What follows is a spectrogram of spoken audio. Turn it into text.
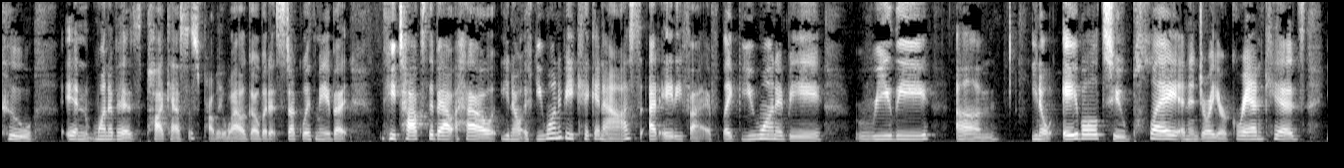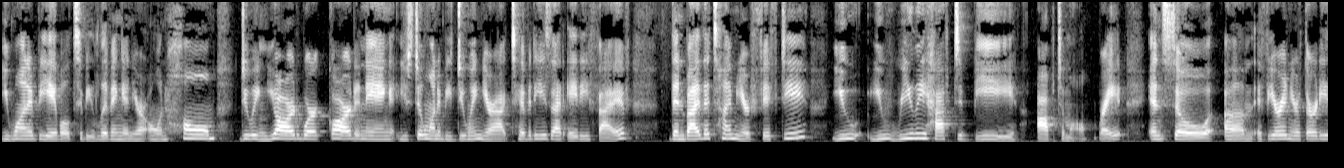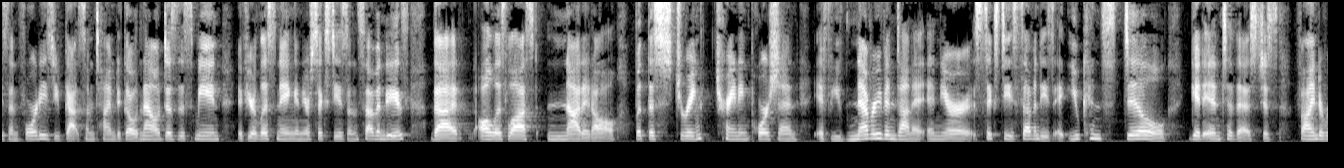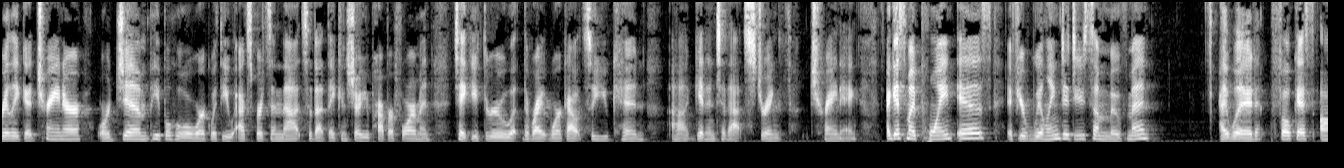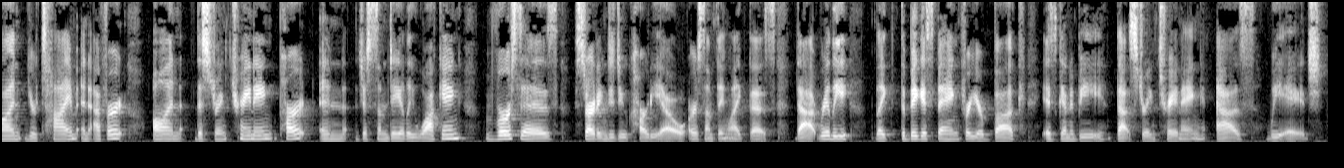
who in one of his podcasts, this is probably a while ago, but it stuck with me. But he talks about how, you know, if you want to be kicking ass at 85, like you want to be really, um, you know, able to play and enjoy your grandkids. You want to be able to be living in your own home, doing yard work, gardening. You still want to be doing your activities at 85. Then by the time you're 50, you you really have to be optimal, right? And so, um, if you're in your 30s and 40s, you've got some time to go. Now, does this mean if you're listening in your 60s and 70s that all is lost? Not at all. But the strength training portion, if you've never even done it in your 60s, 70s, it, you can still get into this. Just find a really good trainer or gym, people who will work with you, experts in that, so that they can show you proper form and take you through the right workout so you can uh, get into that strength training. I guess my point is if you're willing to do some movement, I would focus on your time and effort on the strength training part and just some daily walking versus starting to do cardio or something like this. That really, like, the biggest bang for your buck is going to be that strength training as we age.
